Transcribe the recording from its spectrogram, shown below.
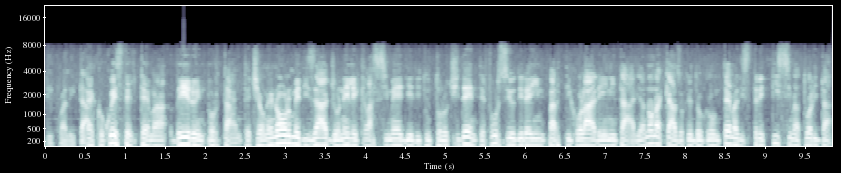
di, qualità. Ecco, questo è il tema vero e importante. C'è un enorme disagio nelle classi medie di tutto l'Occidente, forse io direi in particolare in Italia. Non a caso credo che un tema di strettissima attualità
